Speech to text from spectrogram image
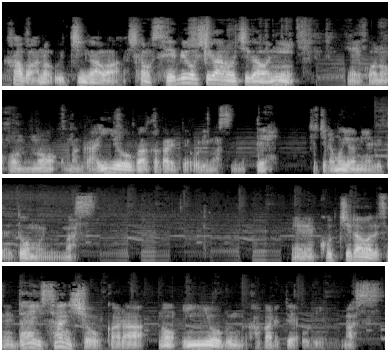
カバーの内側、しかも背拍子側の内側に、えこの本の、ま概要が書かれておりますので、そちらも読み上げたいと思います。えー、こちらはですね、第3章からの引用文が書かれております。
